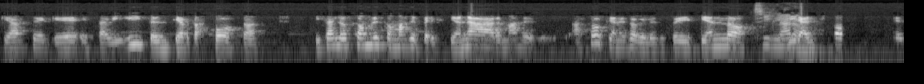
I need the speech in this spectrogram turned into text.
que hace que estabilicen ciertas cosas. Quizás los hombres son más de presionar, más de, asocian eso que les estoy diciendo, Sí, claro. de,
